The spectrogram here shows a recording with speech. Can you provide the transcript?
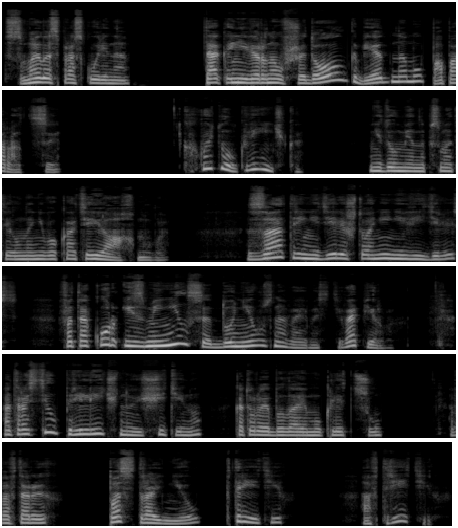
смылась Проскурина так и не вернувши долг бедному папарацци. — Какой долг, Венечка? — недоуменно посмотрела на него Катя и ахнула. За три недели, что они не виделись, фотокор изменился до неузнаваемости. Во-первых, отрастил приличную щетину, которая была ему к лицу. Во-вторых, постройнел. В-третьих, а в-третьих,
